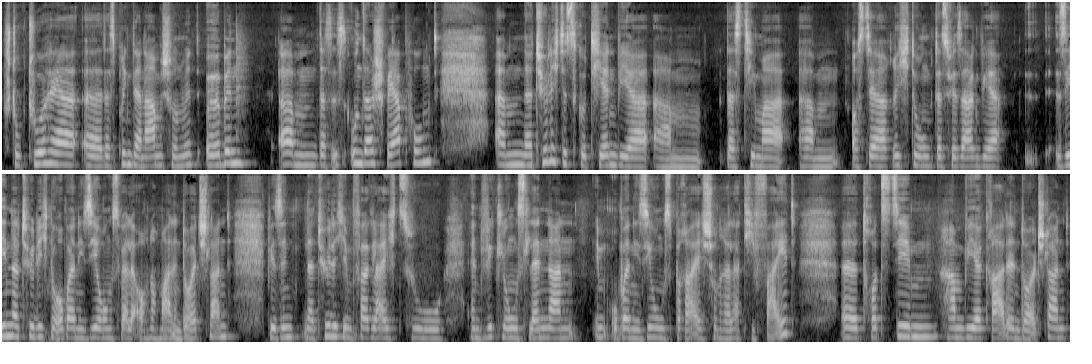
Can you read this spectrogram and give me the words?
Struktur her, äh, das bringt der Name schon mit, Urban ähm, das ist unser Schwerpunkt. Ähm, natürlich diskutieren wir ähm, das Thema ähm, aus der Richtung, dass wir sagen, wir sehen natürlich eine Urbanisierungswelle auch nochmal in Deutschland. Wir sind natürlich im Vergleich zu Entwicklungsländern im Urbanisierungsbereich schon relativ weit. Äh, trotzdem haben wir gerade in Deutschland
